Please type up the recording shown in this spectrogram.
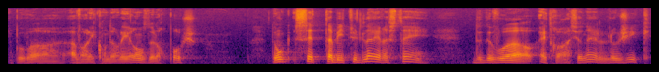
et pouvoir avoir les condoléances de leurs proches. Donc cette habitude-là est restée de devoir être rationnel, logique,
